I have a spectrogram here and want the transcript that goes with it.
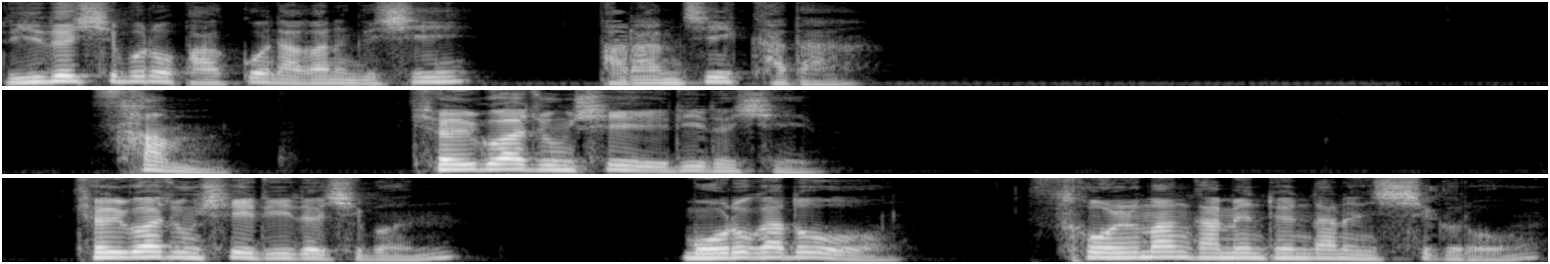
리더십으로 바꿔 나가는 것이 바람직하다. 3. 결과 중시 리더십 결과 중시 리더십은 뭐로 가도 서울만 가면 된다는 식으로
